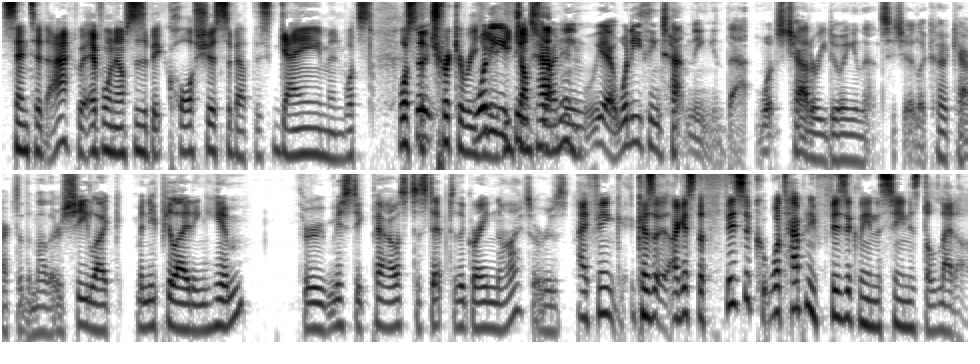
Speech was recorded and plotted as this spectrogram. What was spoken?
centered act where everyone else is a bit cautious about this game and what's what's the trickery What here. do you he think's jumps right happening? in. Yeah, what do you think's happening in that? What's Chattery doing in that situation? Like her character, the mother, is she like manipulating him through mystic powers to step to the Green Knight, or is I think because I guess the physical, what's happening physically in the scene is the letter.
